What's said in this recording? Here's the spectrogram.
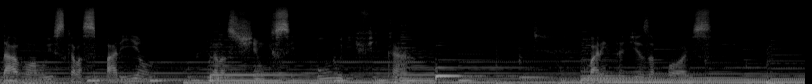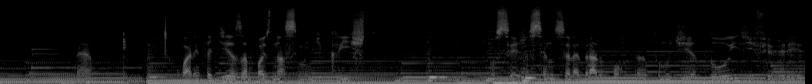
davam a luz, que elas pariam, elas tinham que se purificar. 40 dias após, né? 40 dias após o nascimento de Cristo, ou seja, sendo celebrado, portanto, no dia 2 de fevereiro.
